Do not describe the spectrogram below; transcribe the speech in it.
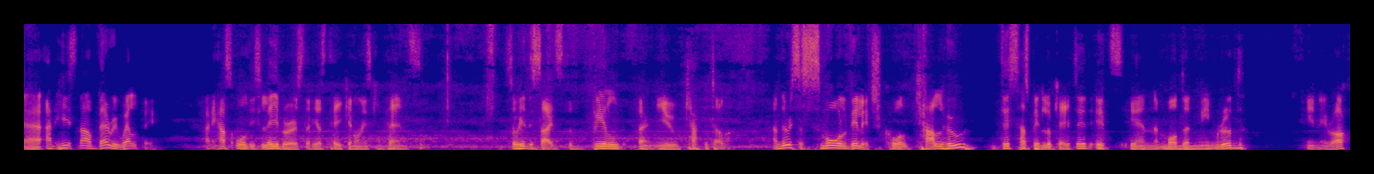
Uh, and he's now very wealthy. And he has all these laborers that he has taken on his campaigns. So he decides to build a new capital. And there is a small village called Kalhu. This has been located. It's in modern Nimrud in Iraq.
